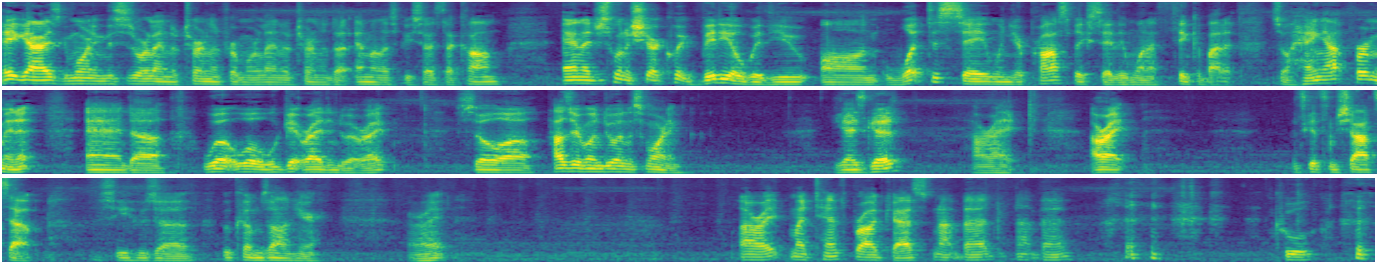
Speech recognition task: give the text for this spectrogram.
Hey guys, good morning. This is Orlando Turnlin from orlandoturnlin.mlsbsites.com and I just want to share a quick video with you on what to say when your prospects say they want to think about it. So hang out for a minute and uh, we'll, we'll, we'll get right into it, right? So uh, how's everyone doing this morning? You guys good? All right. All right. Let's get some shots out. Let's see who's uh, who comes on here. All right. All right, my 10th broadcast. Not bad, not bad. cool.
